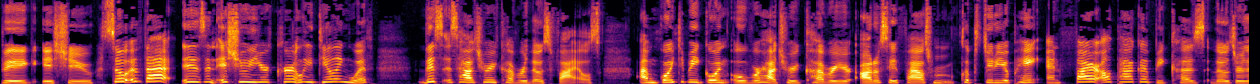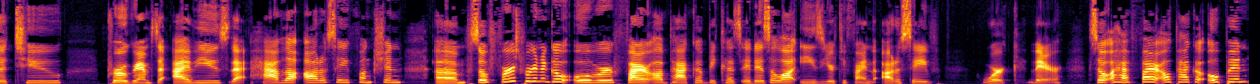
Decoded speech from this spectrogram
big issue. So, if that is an issue you're currently dealing with, this is how to recover those files. I'm going to be going over how to recover your autosave files from Clip Studio Paint and Fire Alpaca because those are the two programs that I've used that have the autosave function. Um, so first we're going to go over Fire Alpaca because it is a lot easier to find the autosave work there. So I have Fire Alpaca open.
